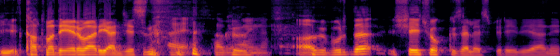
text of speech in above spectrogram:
Bir katma değeri var yani Jesse'nin. Aynen, tabii aynen. Abi burada şey çok güzel espriydi yani.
